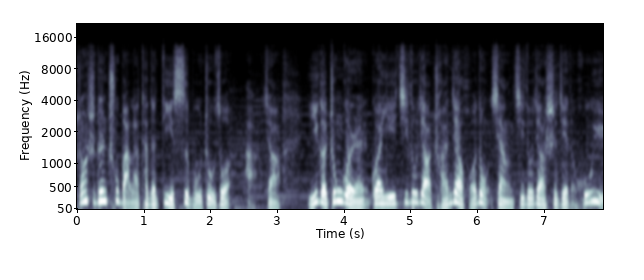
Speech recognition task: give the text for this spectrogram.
庄士敦出版了他的第四部著作啊，叫《一个中国人关于基督教传教活动向基督教世界的呼吁》。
